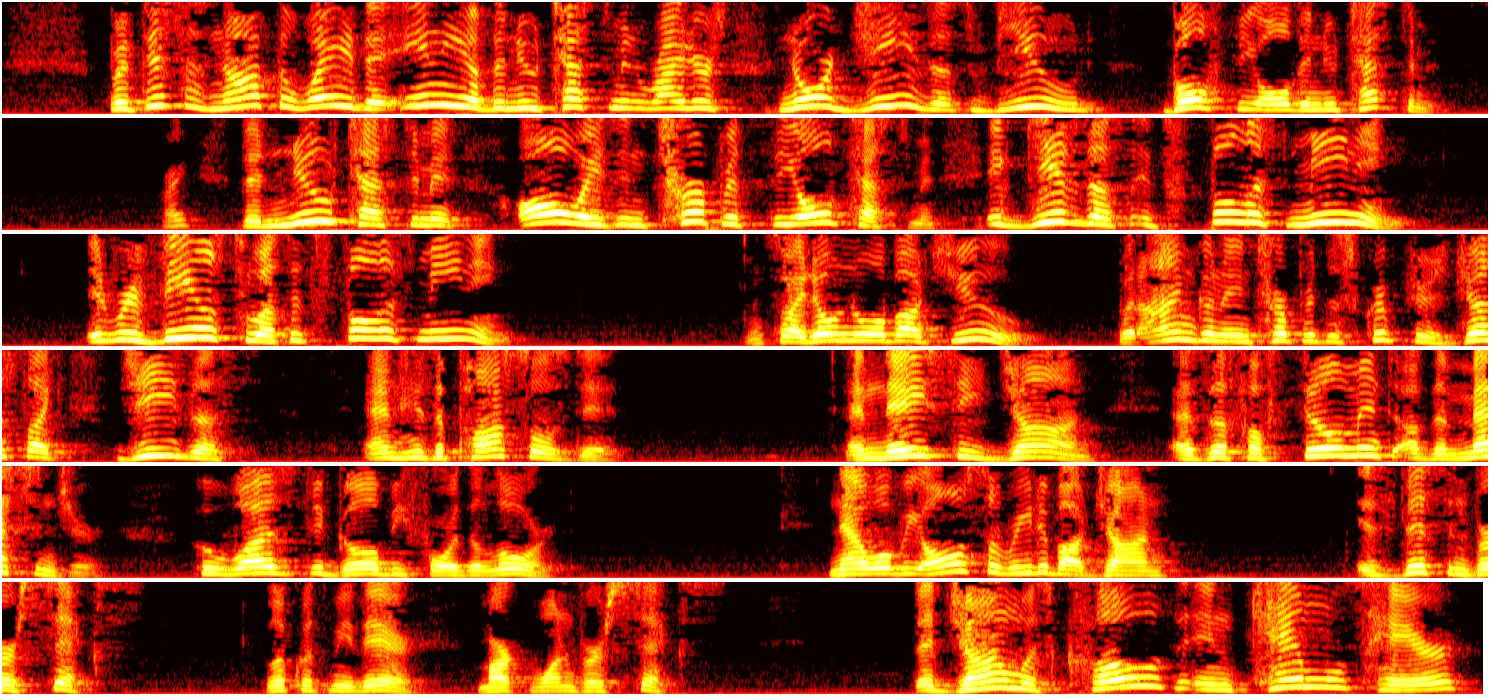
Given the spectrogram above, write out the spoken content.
But this is not the way that any of the New Testament writers nor Jesus viewed both the Old and New Testaments. Right? The New Testament always interprets the Old Testament. It gives us its fullest meaning. It reveals to us its fullest meaning. And so I don't know about you, but I'm going to interpret the scriptures just like Jesus and his apostles did. And they see John as the fulfillment of the messenger who was to go before the Lord. Now what we also read about John is this in verse 6. Look with me there. Mark 1 verse 6. That John was clothed in camel's hair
